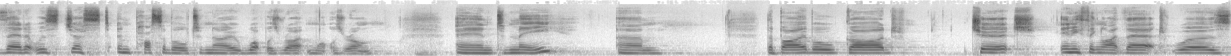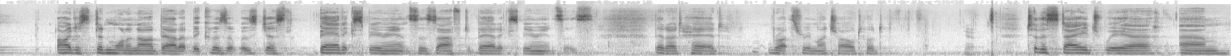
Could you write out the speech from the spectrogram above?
that it was just impossible to know what was right and what was wrong. And to me, um, the Bible, God, church, anything like that was, I just didn't want to know about it because it was just bad experiences after bad experiences that I'd had right through my childhood. Yeah. To the stage where um,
